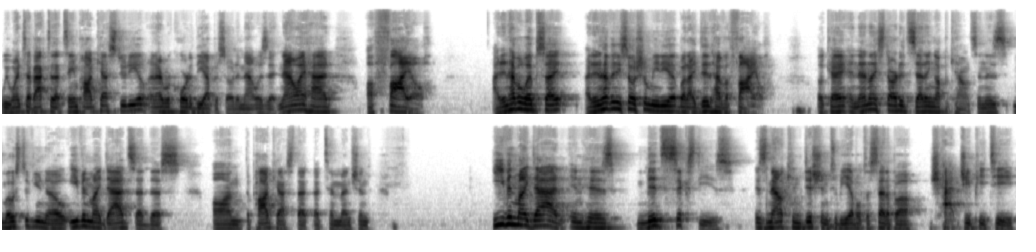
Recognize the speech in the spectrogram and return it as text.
We went to, back to that same podcast studio and I recorded the episode, and that was it. Now I had a file I didn't have a website. I didn't have any social media, but I did have a file. Okay. And then I started setting up accounts. And as most of you know, even my dad said this on the podcast that, that Tim mentioned. Even my dad in his mid 60s is now conditioned to be able to set up a chat GPT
